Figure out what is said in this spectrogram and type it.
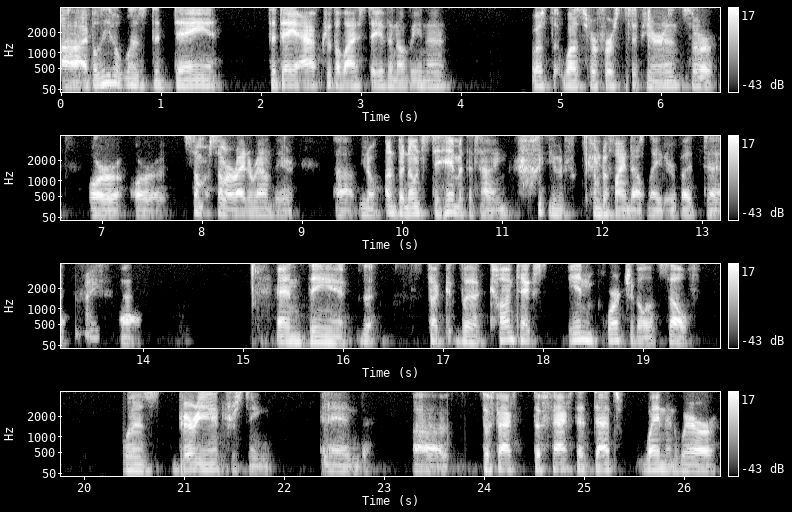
uh, I believe it was the day the day after the last day of the novena was the, was her first appearance, or or or somewhere somewhere right around there. Uh, you know, unbeknownst to him at the time, he would come to find out later. But uh, Right. and the, the the the context in Portugal itself was very interesting, and uh, the fact the fact that that's when and where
